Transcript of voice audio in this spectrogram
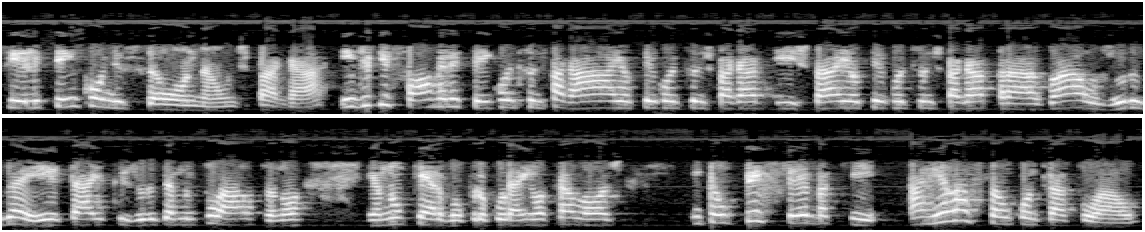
se ele tem condição ou não de pagar e de que forma ele tem condição de pagar. Ah, eu tenho condição de pagar à vista, ah, eu tenho condição de pagar a prazo, ah, os juros é esse, ah, esse juros é muito alto, eu não, eu não quero, vou procurar em outra loja. Então, perceba que a relação contratual,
